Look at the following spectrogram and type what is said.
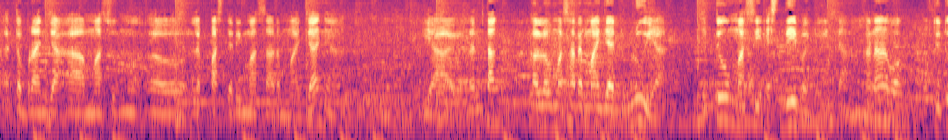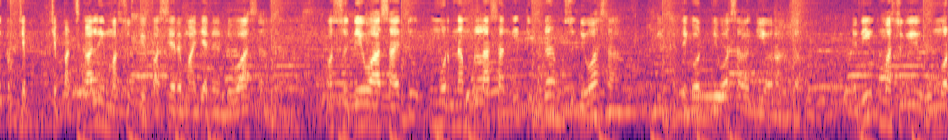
atau beranjak uh, masuk uh, lepas dari masa remajanya ya rentang kalau masa remaja dulu ya itu masih SD bagi kita. Karena wak- waktu itu cep- cepat sekali masuk ke fase remaja dan dewasa. Masuk dewasa itu umur 16-an itu udah masuk dewasa. Di kategori dewasa bagi orang tua. Jadi masuki umur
